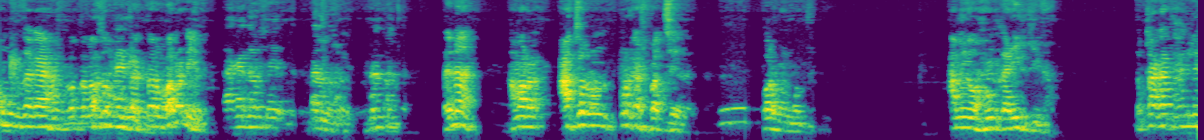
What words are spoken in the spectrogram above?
অমুক জায়গায় হাসপাতাল আছে অমুক ডাক্তার ভালো নিয়ে তাই না? আমার আচরণ প্রকাশ পাচ্ছে কর্মের মধ্যে। আমি অহংকারী কিনা তো টাকা থাকলে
